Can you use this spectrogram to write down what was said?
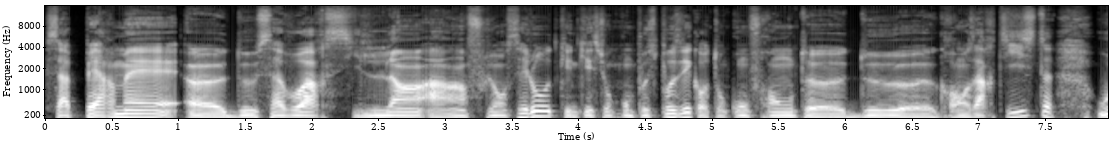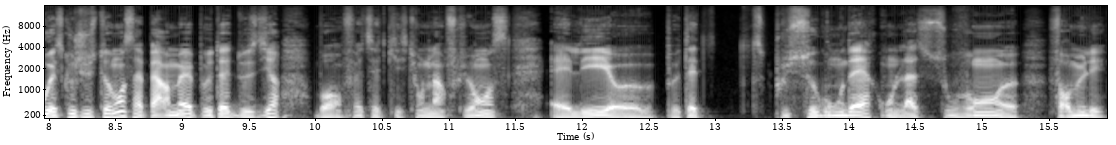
ça permet de savoir si l'un a influencé l'autre, qui est une question qu'on peut se poser quand on confronte deux grands artistes, ou est-ce que justement ça permet peut-être de se dire bon en fait cette question de l'influence, elle est euh, peut-être plus secondaire qu'on l'a souvent euh, formulé.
